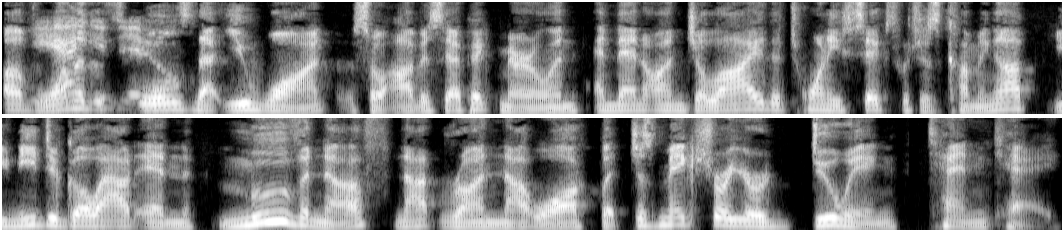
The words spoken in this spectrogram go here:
of Yeah, one of the you do. schools that you want. So obviously I picked Maryland. And then on July the 26th, which is coming up, you need to go out and move enough, not run, not walk, but just make sure you're doing 10K.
